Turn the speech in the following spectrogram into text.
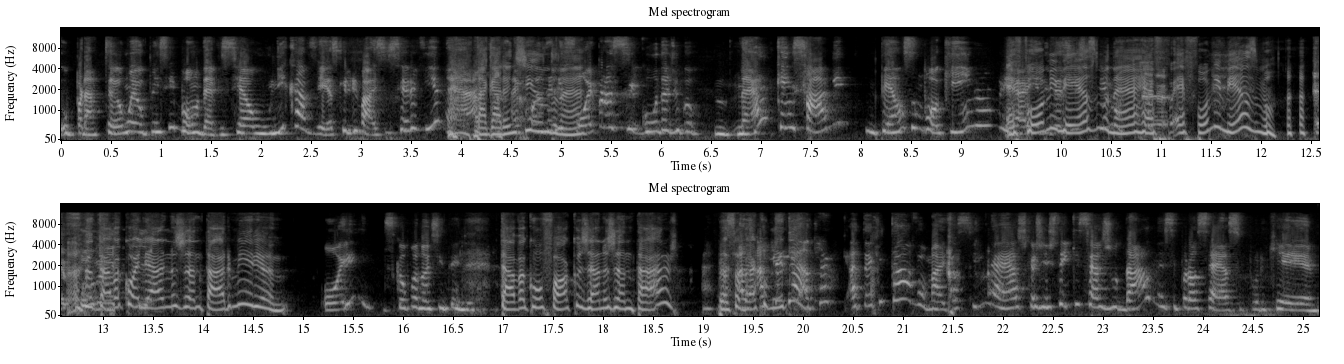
o, pratão, eu pensei, bom, deve ser a única vez que ele vai se servir, né? Tá garantindo, Aí, né? Ele foi pra segunda, digo, né? Quem sabe pensa um pouquinho. É fome mesmo, né? É, é, fome mesmo. É fome. Tu tava com olhar no jantar, Miriam? Oi? Desculpa, não te entendi. Tava com foco já no jantar? Pra sobrar até comida? Que, até, até, que tava, mas assim, né? Acho que a gente tem que se ajudar nesse processo, porque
